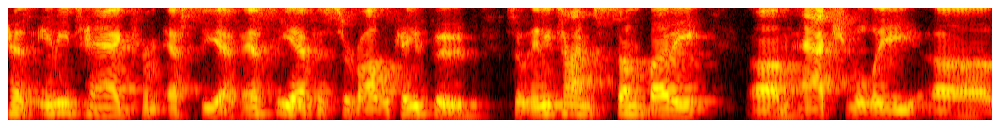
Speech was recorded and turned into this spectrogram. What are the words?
has any tag from SCF. SCF is Survival Cave Food. So anytime somebody um, actually uh,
